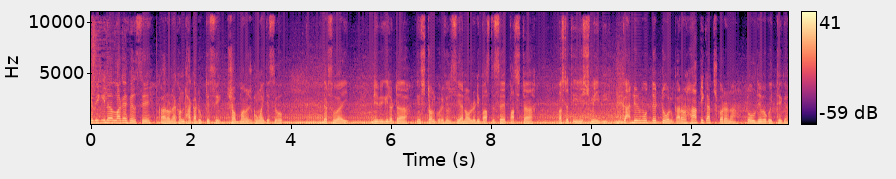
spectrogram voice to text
ডিবি কিলার লাগাই ফেলছি কারণ এখন ঢাকা ঢুকতেছি সব মানুষ ঘুমাইতেছে। দ্যাটস ওয়াই ডিবি কিলারটা ইনস্টল করে ফেলছি অ্যান্ড অলরেডি বাঁচতেছে পাঁচটা পাঁচটা তিরিশ মেবি গাড়ির মধ্যে টোল কারণ হাতই কাজ করে না টোল দেবো কই থেকে?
